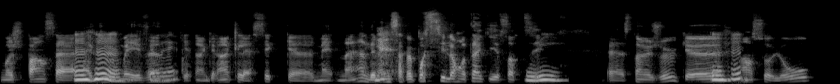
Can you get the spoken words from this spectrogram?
Moi, je pense à, mm Maven, qui est un grand classique euh, maintenant. Même ça fait pas si longtemps qu'il est sorti. C'est un jeu que, mm-hmm. en solo,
